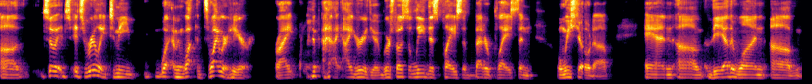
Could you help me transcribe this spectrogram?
uh, so it's, it's really to me, what, I mean, what, it's why we're here, right? I, I agree with you. We're supposed to leave this place a better place than when we showed up. And um, the other one um,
